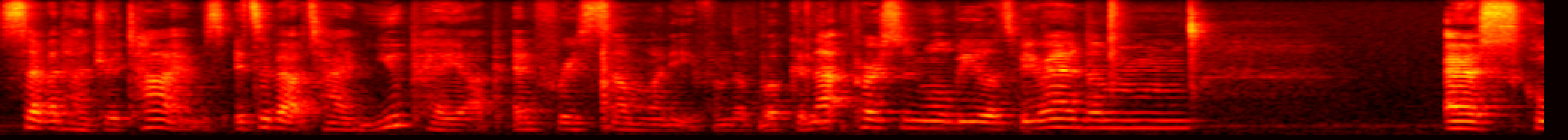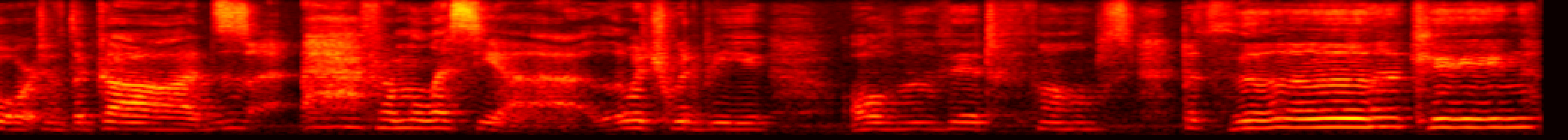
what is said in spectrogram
700 times. It's about time you pay up and free some money from the book and that person will be, let's be random, escort of the gods ah, from Melissia, which would be all of it false. But the king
